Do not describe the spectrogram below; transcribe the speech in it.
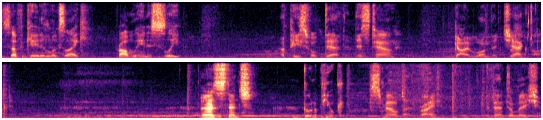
Suffocated, looks like. Probably in his sleep. A peaceful death at this town? Guy won the jackpot. That's a stench. Gonna puke? Smell that, right? The ventilation.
